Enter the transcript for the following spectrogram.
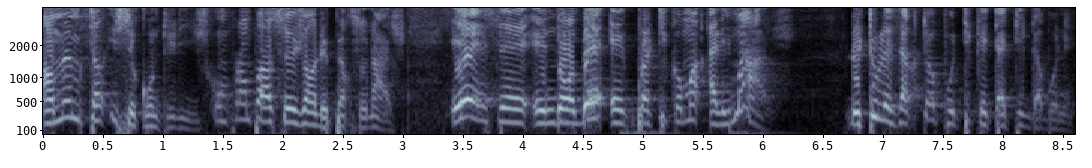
en même temps, il se contredit. Je ne comprends pas ce genre de personnage. Et c'est Ndombe est pratiquement à l'image de tous les acteurs politiques étatiques gabonais.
